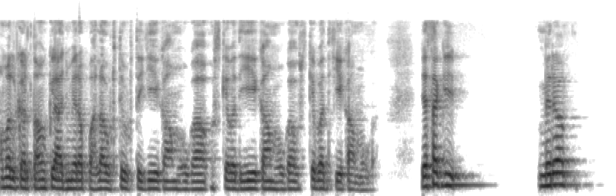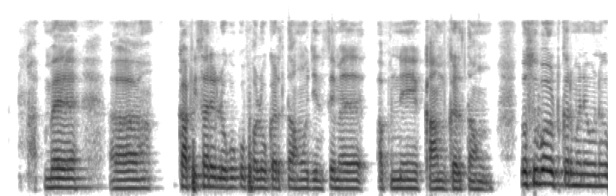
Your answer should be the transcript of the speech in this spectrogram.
अमल करता हूँ कि आज मेरा पहला उठते-उठते ये काम होगा, उसके बाद ये काम होगा, उसके बाद ये काम होगा। जैसा कि मेरा मैं काफ़ी सारे लोगों को फॉलो करता हूँ, जिनसे मैं अपने काम करता हूँ। तो सुबह उठकर मैंने उन्हें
